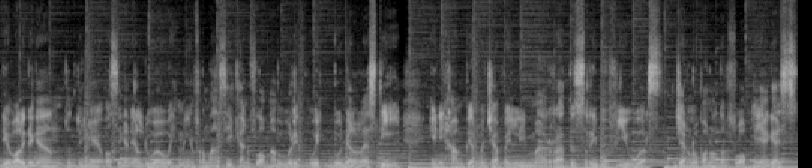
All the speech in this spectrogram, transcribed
Diawali dengan tentunya postingan L2W menginformasikan vlog ngabuburit with Bunda Lesti ini hampir mencapai 500 ribu viewers. Jangan lupa nonton vlognya ya guys.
